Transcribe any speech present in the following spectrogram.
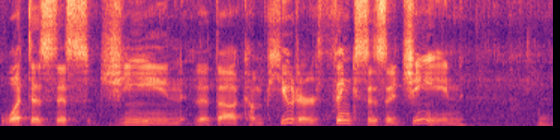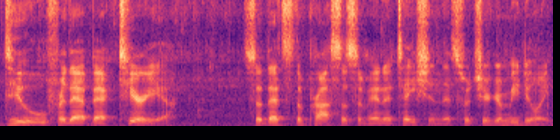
what does this gene that the computer thinks is a gene do for that bacteria. So that's the process of annotation. That's what you're going to be doing.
